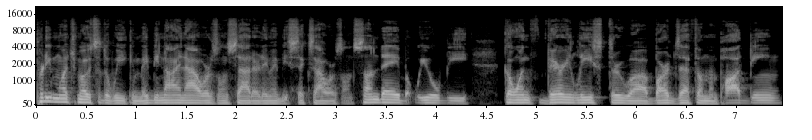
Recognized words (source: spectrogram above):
pretty much most of the week, and maybe nine hours on Saturday, maybe six hours on Sunday. But we will be going very least through uh, and Podbean.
